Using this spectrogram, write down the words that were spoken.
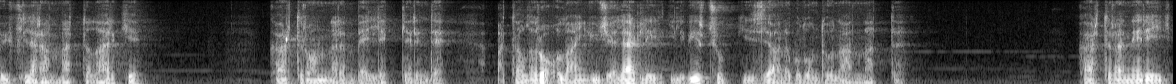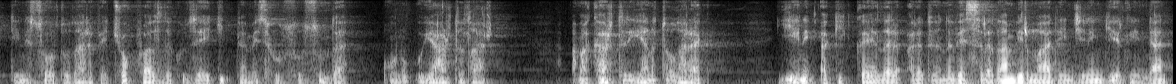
öyküler anlattılar ki Carter belleklerinde ataları olan yücelerle ilgili birçok gizli anı bulunduğunu anlattı. Carter'a nereye gittiğini sordular ve çok fazla kuzeye gitmemesi hususunda onu uyardılar. Ama Carter yanıt olarak yeni akik kayaları aradığını ve sıradan bir madencinin girdiğinden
